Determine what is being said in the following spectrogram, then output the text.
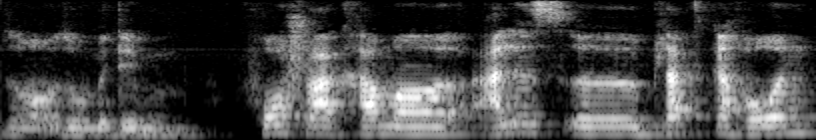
so, so mit dem Vorschlaghammer, alles äh, platt gehauen,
